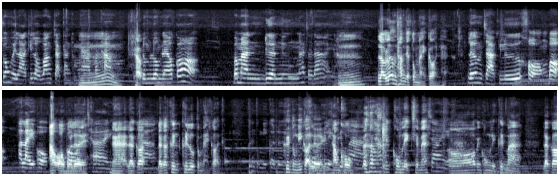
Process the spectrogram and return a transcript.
ช่วงเวลาที่เราว่างจากการทำงานมาทอืมครับำรวมๆแล้วก็ประมาณเดือนหนึงน่าจะได้ค่ะอืมเราเริ่มทำจากตรงไหนก่อนฮะ เริ่มจากรื้อของเบาะอะไรออกเอาออกหมดเลยใช่ นะฮะแล้วก็ค่ะแล้วก็ขึ้นขึ้นรูปตรงไหนก่อน เลยขึ้นตรงนี้ก่อนเลยโครงเหล็กทำโครงขึ้นมาเออข้างล่างเป็นโครงเหล็กใช่ไหมใช่อ๋อค่ะเป็นโครงเหล็กขึ้นมา แล้วก็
